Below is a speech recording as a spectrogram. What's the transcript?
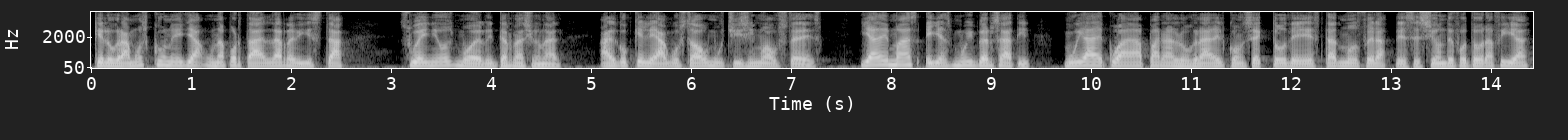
que logramos con ella una portada en la revista Sueños Modelo Internacional, algo que le ha gustado muchísimo a ustedes. Y además ella es muy versátil, muy adecuada para lograr el concepto de esta atmósfera de sesión de fotografía,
